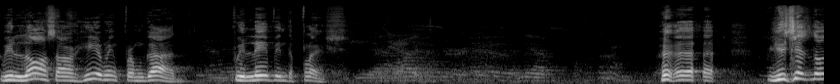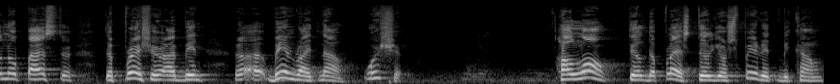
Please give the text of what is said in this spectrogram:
We lost our hearing from God. We live in the flesh. you just don't know, Pastor, the pressure I've been, uh, been right now. Worship. How long? Till the flesh, till your spirit become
